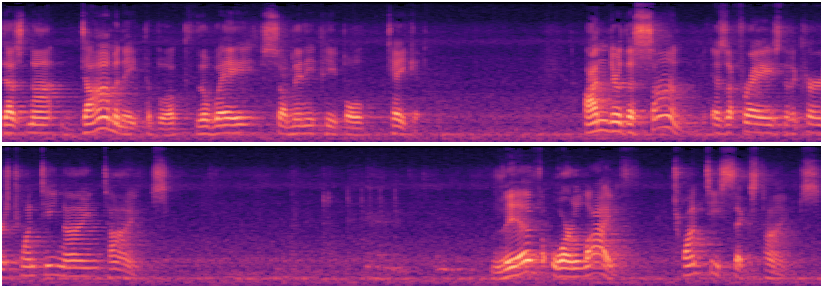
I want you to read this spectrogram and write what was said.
does not dominate the book the way so many people take it. Under the sun is a phrase that occurs 29 times. live or life 26 times.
